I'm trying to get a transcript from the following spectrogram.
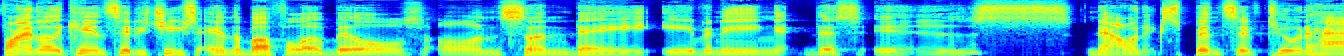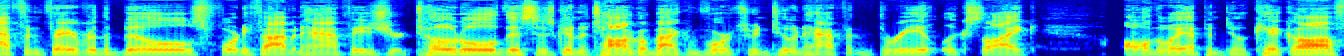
Finally, Kansas City Chiefs and the Buffalo Bills on Sunday evening. This is now an expensive two and a half in favor of the Bills. 45 and a half is your total. This is going to toggle back and forth between two and a half and three, it looks like, all the way up until kickoff.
